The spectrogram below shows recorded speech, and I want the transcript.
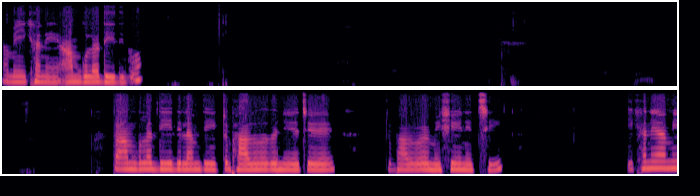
আমি এখানে আমগুলা দিয়ে দিব। তো আমগুলা দিয়ে দিলাম, দিয়ে একটু ভালোভাবে নেড়েচেড়ে একটু ভালোভাবে মিশিয়ে নিচ্ছি। এখানে আমি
